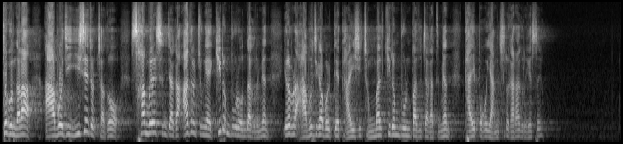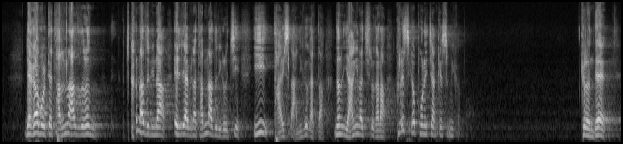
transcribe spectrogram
더군다나 아버지 이세조차도 사무엘 선자가 아들 중에 기름 부으러 온다 그러면 여러분 아버지가 볼 때 다윗이 정말 기름 부음 받을 자 같으면 다윗 보고 양치러 가라 그러겠어요? 내가 볼 때 다른 아들은 큰 아들이나 엘리압이나 다른 아들이 그렇지 이 다윗은 아닌 것 같다. 너는 양이나 치러 가라. 그랬으니까 보냈지 않겠습니까? 그런데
